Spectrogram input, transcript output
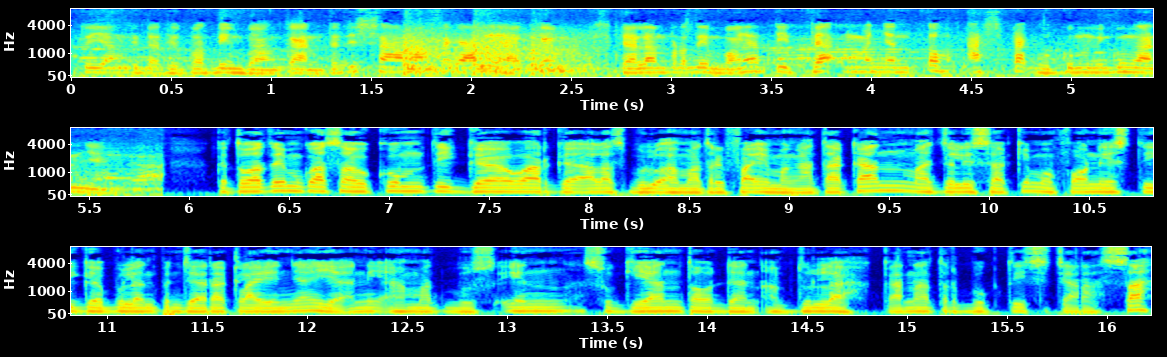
itu yang tidak dipertimbangkan. Jadi sama sekali hakim dalam pertimbangannya tidak menyentuh aspek hukum lingkungannya. Ketua Tim Kuasa Hukum tiga warga Alas Bulu Ahmad Rifai mengatakan majelis hakim memfonis tiga bulan penjara kliennya yakni Ahmad Busin, Sugianto, dan Abdullah karena terbukti secara sah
